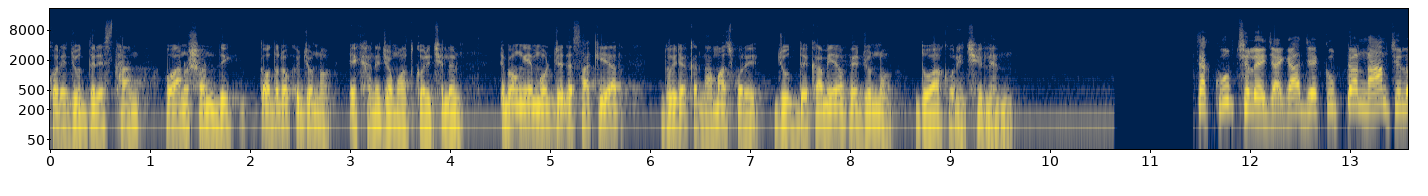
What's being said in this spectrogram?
করে যুদ্ধের স্থান ও আনুষঙ্গিক তদারকির জন্য এখানে জমায়েত করেছিলেন এবং এ মসজিদে সাকিয়ার দুই রাকাত নামাজ পড়ে যুদ্ধে কামিয়াবের জন্য দোয়া করেছিলেন। একটা কূপ ছিল এই জায়গা, যে কূপটার নাম ছিল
